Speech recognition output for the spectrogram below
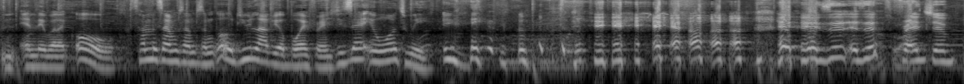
and and they were like, "Oh, something, something, something. something. Oh, do you love your boyfriend?" She said, "In what way?" is it is it friendship?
